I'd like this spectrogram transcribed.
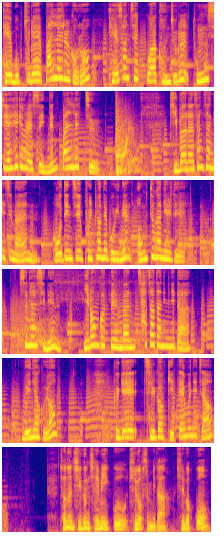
개 목줄에 빨래를 걸어 개 산책과 건조를 동시에 해결할 수 있는 빨랫줄. 기발한 상상이지만 어딘지 불편해 보이는 엉뚱한 일들. 수년 씨는 이런 것들만 찾아다닙니다. 왜냐고요? 그게 즐겁기 때문이죠. 저는 지금 재미있고 즐겁습니다. 즐겁고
